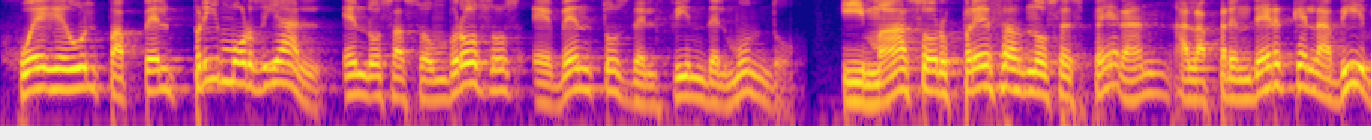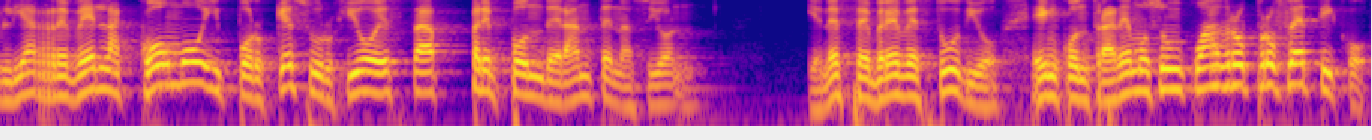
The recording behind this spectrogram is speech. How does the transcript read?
juegue un papel primordial en los asombrosos eventos del fin del mundo. Y más sorpresas nos esperan al aprender que la Biblia revela cómo y por qué surgió esta preponderante nación. Y en este breve estudio encontraremos un cuadro profético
